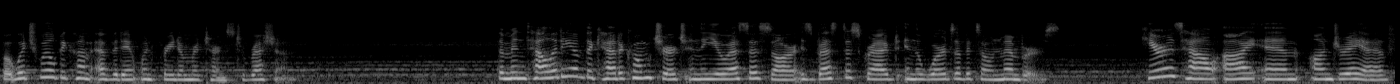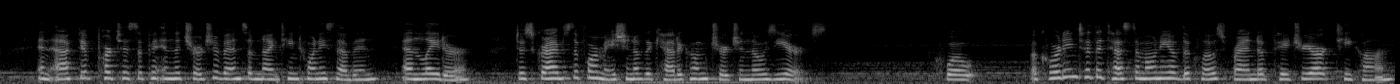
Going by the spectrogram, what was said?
but which will become evident when freedom returns to Russia. The mentality of the Catacomb Church in the U.S.S.R. is best described in the words of its own members. Here is how I. M. Andreev, an active participant in the church events of 1927 and later, describes the formation of the Catacomb Church in those years. Quote, According to the testimony of the close friend of Patriarch Tikhon,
